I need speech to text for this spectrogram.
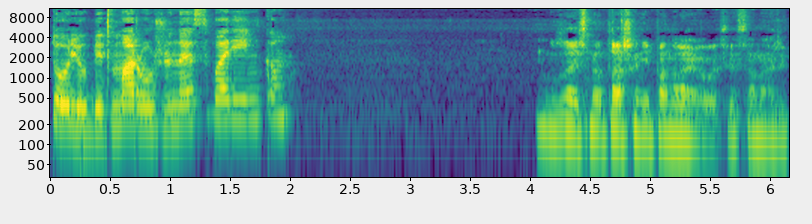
Кто любит мороженое с вареньком? Ну, значит, Наташе не понравилось, если она говорит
